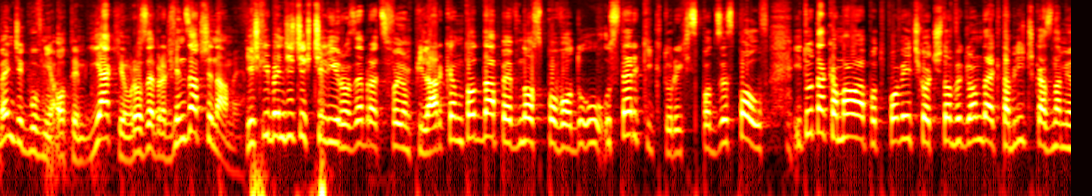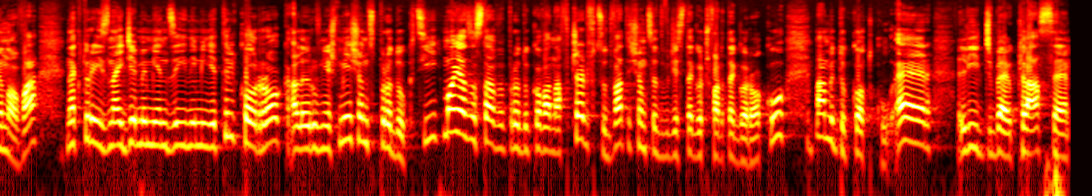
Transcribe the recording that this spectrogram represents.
Będzie głównie o tym, jak ją rozebrać, więc zaczynamy. Jeśli będziecie chcieli rozebrać swoją pilarkę, to na pewno z powodu usterki którychś z podzespołów. I tu taka mała podpowiedź, choć to wygląda jak tabliczka znamionowa, na której znajdziemy m.in. nie tylko rok, ale również miesiąc produkcji. Moja została wyprodukowana w czerwcu 2024 roku. Mamy tu kod QR, liczbę, klasę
